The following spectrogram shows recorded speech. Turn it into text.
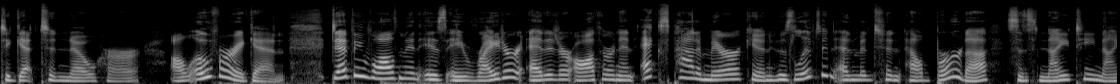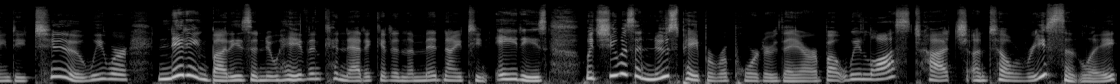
to get to know her all over again. Debby Waldman is a writer, editor, author, and an expat American who's lived in Edmonton, Alberta since 1992. We were knitting buddies in New Haven, Connecticut in the mid 1980s when she was a newspaper reporter there, but we lost touch until recently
